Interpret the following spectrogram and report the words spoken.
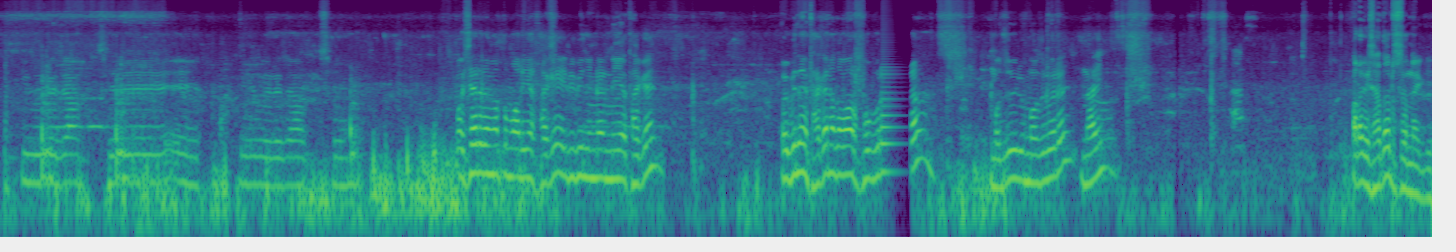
পাখি উড়ে যাচ্ছে, পাখি উড়ে যাচ্ছে। পয়সার না তোমার ইয়ে থাকে, এই বিভিন্ন নিয়ে থাকে। ওই বিলে থাকে না তোমার ফুকুরা মজুরি, মজুরে নাই? আর কি সাদরছো নাকি?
